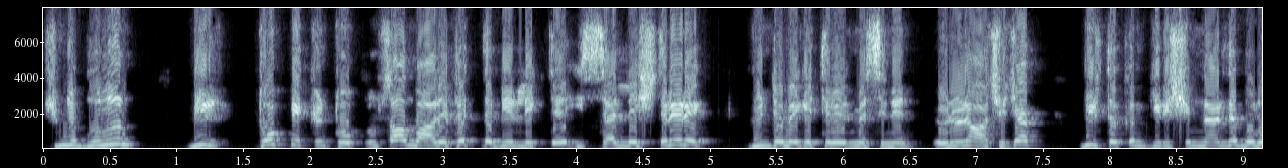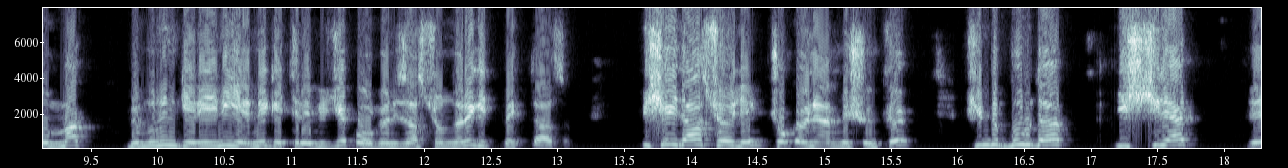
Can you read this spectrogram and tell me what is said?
Şimdi bunun bir topyekün toplumsal muhalefetle birlikte içselleştirerek gündeme getirilmesinin önünü açacak bir takım girişimlerde bulunmak ve bunun gereğini yerine getirebilecek organizasyonlara gitmek lazım. Bir şey daha söyleyeyim çok önemli çünkü. Şimdi burada işçiler e,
